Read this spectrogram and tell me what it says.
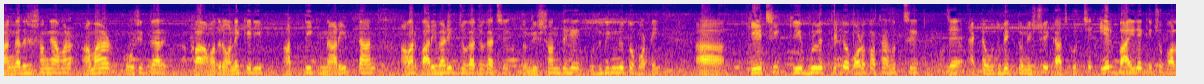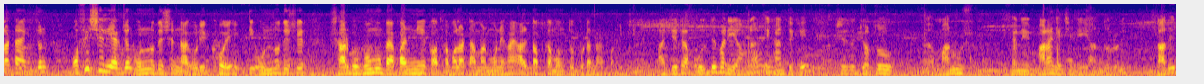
বাংলাদেশের সঙ্গে আমার আমার কৌশিকদার বা আমাদের অনেকেরই আত্মিক নারীর টান, আমার পারিবারিক যোগাযোগ আছে, তো নিঃসন্দেহে উদ্বিগ্ন তো বটেই। কে ঠিক, কে ভুলের থেকেও বড় কথা হচ্ছে যে একটা উদ্বেগ তো নিশ্চয়ই কাজ করছে। এর বাইরে কিছু বলাটা একজন অফিসিয়ালি একজন অন্য দেশের নাগরিক হয়ে একটি অন্য দেশের সার্বভৌম ব্যাপার নিয়ে কথা বলাটা আমার মনে হয় আলটপকা মন্তব্যটা না করে। আর যেটা বলতে পারি আমরা এখান থেকে, সেটা যত মানুষ এখানে মারা গেছেন এই আন্দোলনে, তাদের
